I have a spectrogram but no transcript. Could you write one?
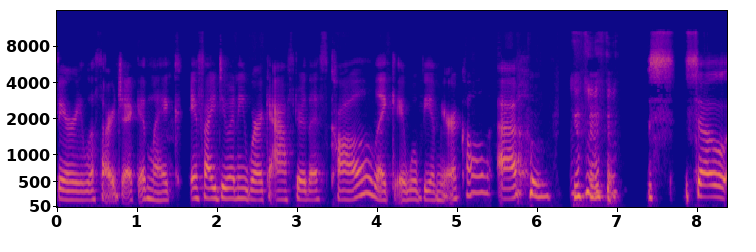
very lethargic. And like, if I do any work after this call, like it will be a miracle. Um, so,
